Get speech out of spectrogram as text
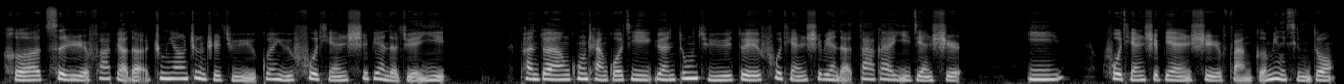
和次日发表的中央政治局关于富田事变的决议，判断共产国际远东局对富田事变的大概意见是：一、富田事变是反革命行动；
